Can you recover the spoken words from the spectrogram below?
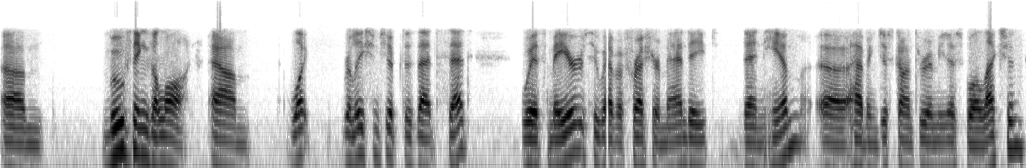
um, move things along. Um, what relationship does that set with mayors who have a fresher mandate than him, uh, having just gone through a municipal election?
